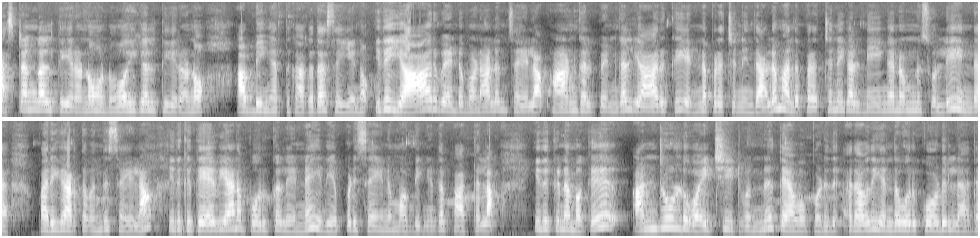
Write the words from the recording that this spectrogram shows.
கஷ்டங்கள் தீரணும் நோய்கள் தீரணும். அப்படிங்கிறதுக்காக தான் செய்யணும். இது யார் வேண்டுமானாலும் செய்யலாம். ஆண்கள் பெண்கள் யாருக்கு என்ன பிரச்சனை இருந்தாலும் அந்த பிரச்சனைகள் நீங்கணும்னு சொல்லி இந்த பரிகாரத்தை வந்து செய்யலாம். இதுக்கு தேவையான பொருட்கள் என்ன இது எப்படி செய்யணும் அப்படிங்கிறத பார்த்தலாம் இதுக்கு நமக்கு அன்ரூல்டு ஒயிட் ஷீட் வந்து தேவைப்படுது. அதாவது எந்த ஒரு கோடு இல்லாத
